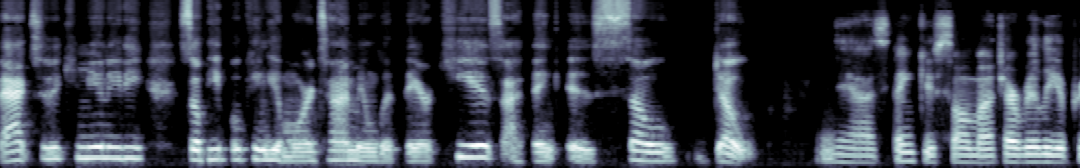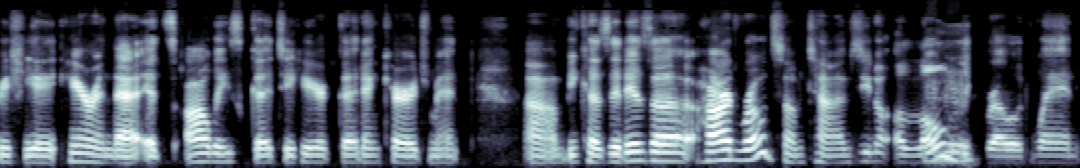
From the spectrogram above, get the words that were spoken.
back to the community so people can get more time in with their kids, I think is so dope. Yes, thank you so much. I really appreciate hearing that. It's always good to hear good encouragement um, because it is a hard road sometimes, you know, a lonely Mhm. road when,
